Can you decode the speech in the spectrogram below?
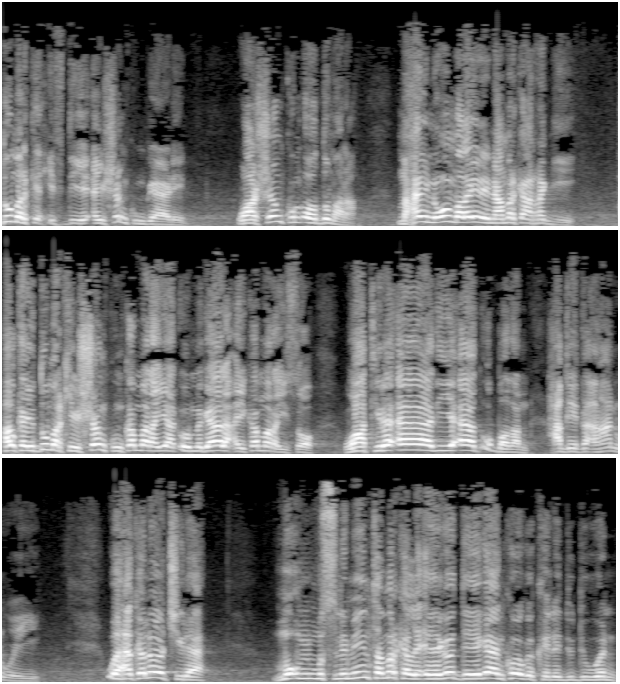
dumarka xifdiyey ay shan kun gaadheen waa shan kun oo dumara. Maxaynu u malaynaynaa markaa raggii? Halkay dumarkii shan kun ka marayaan oo magaalo ay ka marayso waa tiro aad iyo aad u badan xaqiiqa ahaan weeyi. Waxaa kaloo jira muslimiinta marka la eego deegaankooga kala duduwan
